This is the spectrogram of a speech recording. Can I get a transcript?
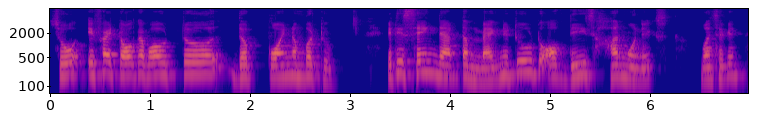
so if I talk about uh, the point number two, it is saying that the magnitude of these harmonics, once again,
